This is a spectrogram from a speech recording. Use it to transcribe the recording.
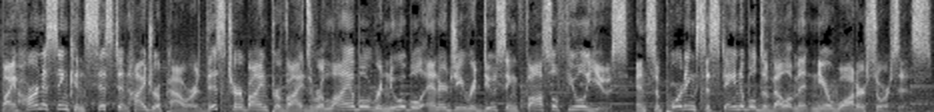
By harnessing consistent hydropower, this turbine provides reliable renewable energy reducing fossil fuel use and supporting sustainable development near water sources.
